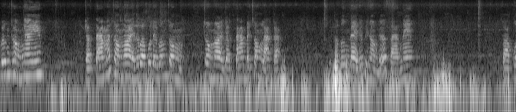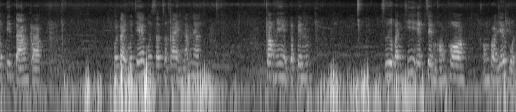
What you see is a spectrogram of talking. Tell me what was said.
เบิ่งช่องไงจากตามมาช่องน้อย หรือว่าผู้ใดเบิ่งช่องช่องน้อยจากตามไปช่องหลักอะก็เบิ่งได้เด้อพี่น้องเด้อฝากแน่ฝากกดติดตามฝากกดไลค์กดแชร์กดซับสไครต์น้ำเนี่ยช่องนี้จะเป็นซื้อบัญชีเอ็กเซนของพอของพอยายบุญ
